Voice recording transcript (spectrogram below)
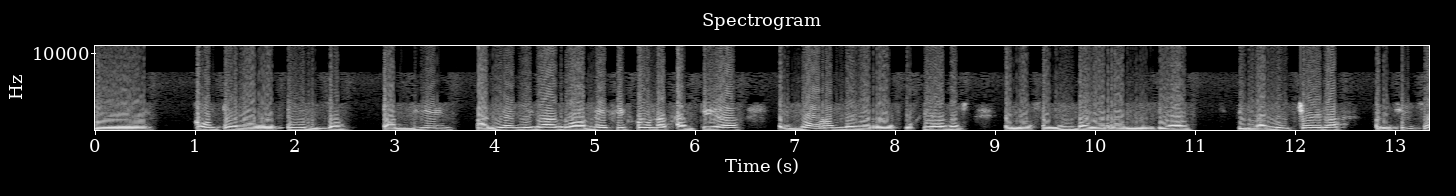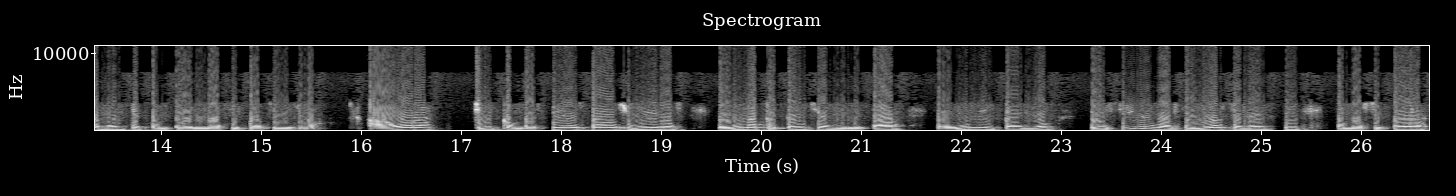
eh, contra la República, también había llegado a México una cantidad enorme de refugiados en la Segunda Guerra Mundial y la lucha era precisamente contra el nazifascismo. Ahora, sí, convertido Estados Unidos en una potencia militar, en un imperio, reciben al señor Zelensky como si fuera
